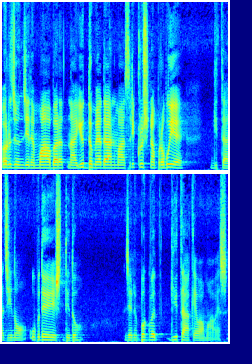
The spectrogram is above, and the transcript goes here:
અર્જુનજીને મહાભારતના યુદ્ધ મેદાનમાં શ્રી કૃષ્ણ પ્રભુએ ગીતાજીનો ઉપદેશ દીધો, જેને ભગવદ્ ગીતા કહેવામાં આવે છે.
